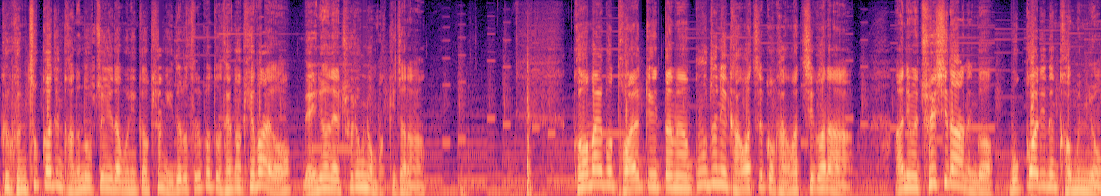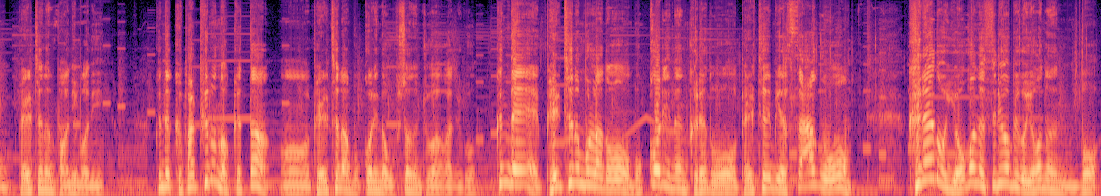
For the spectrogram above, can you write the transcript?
그 근처까진 가는 옵션이다 보니까 그냥 이대로 쓸 것도 생각해봐요. 내년에 최종령 바뀌잖아. 그거 말고 더 할 게 있다면 꾸준히 강화 칠 거 강화 치거나 아니면 최시라하는 거 목걸이는 검은용 벨트는 버니버니. 근데 급할 필요는 없겠다. 어 벨트나 목걸이나 옵션은 좋아가지고. 근데 벨트는 몰라도 목걸이는 그래도 벨트에 비해 싸고 그래도 여거는 쓰리업이고 여거는 뭐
